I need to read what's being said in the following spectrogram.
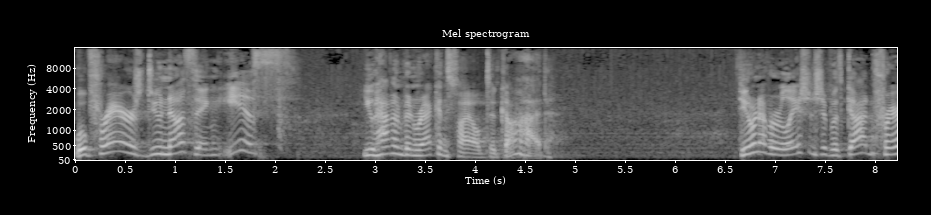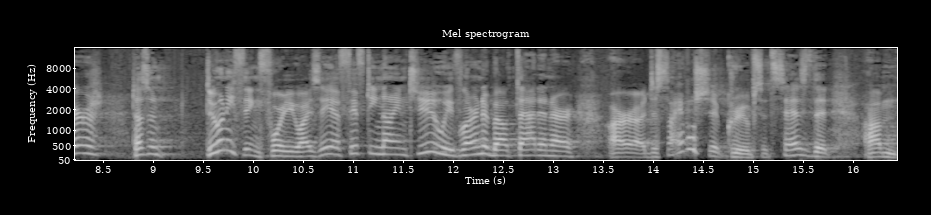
Well, prayers do nothing if you haven't been reconciled to God. If you don't have a relationship with God, prayer doesn't do anything for you. Isaiah 59 2, we've learned about that in our, our uh, discipleship groups. It says that um,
